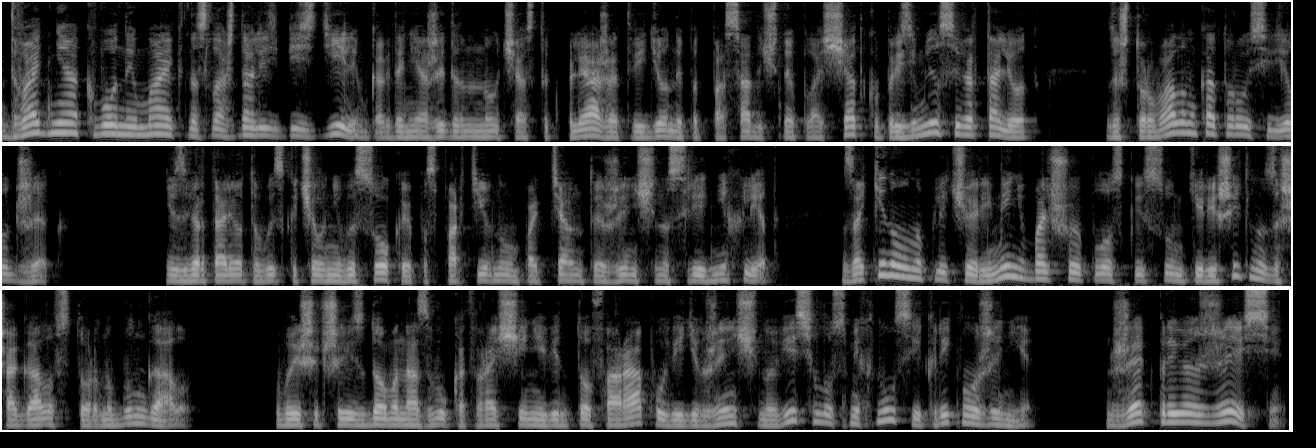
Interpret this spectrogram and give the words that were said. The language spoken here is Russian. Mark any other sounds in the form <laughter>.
Два дня Квон и Майк наслаждались бездельем, когда неожиданно на участок пляжа, отведенный под посадочную площадку, приземлился вертолет, за штурвалом которого сидел Джек. Из вертолета выскочила невысокая, по-спортивному подтянутая женщина средних лет, закинула на плечо ремень в большой плоской сумке и решительно зашагала в сторону бунгало. Вышедший из дома на звук отвращения винтов араб, увидев женщину, весело усмехнулся и крикнул жене. «Джек привез Джесси!»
